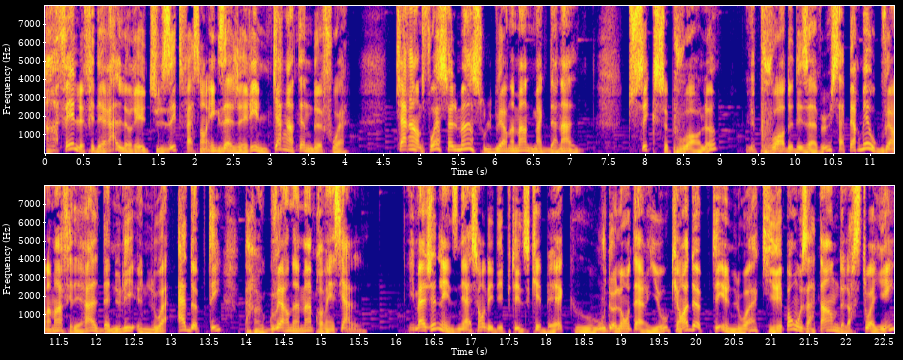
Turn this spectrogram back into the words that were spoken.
En fait, le fédéral l'aurait utilisé de façon exagérée une quarantaine de fois. 40 fois seulement sous le gouvernement de MacDonald. Tu sais que ce pouvoir-là, le pouvoir de désaveu, ça permet au gouvernement fédéral d'annuler une loi adoptée par un gouvernement provincial. Imagine l'indignation des députés du Québec ou de l'Ontario qui ont adopté une loi qui répond aux attentes de leurs citoyens,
